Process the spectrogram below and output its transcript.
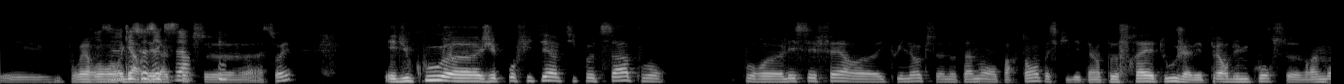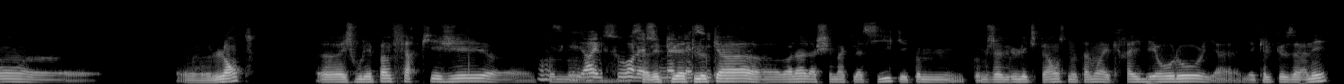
Et vous pourrez regarder que la course euh, à souhait. Et du coup, euh, j'ai profité un petit peu de ça pour, pour laisser faire Equinox, notamment en partant, parce qu'il était un peu frais et tout. J'avais peur d'une course vraiment lente. Euh, je voulais pas me faire piéger, euh, Ce comme euh, arrive souvent, ça avait pu être le classique. cas, euh, voilà, la schéma classique, et comme, comme j'avais eu l'expérience notamment avec Ray Deolo il y a, il y a quelques années.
